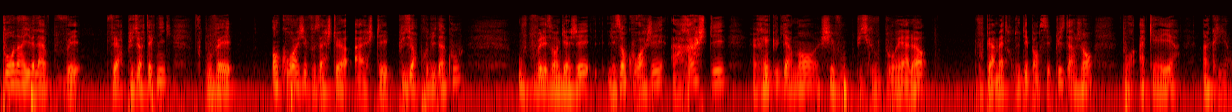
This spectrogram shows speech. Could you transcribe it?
Pour en arriver là, vous pouvez faire plusieurs techniques. Vous pouvez encourager vos acheteurs à acheter plusieurs produits d'un coup, ou vous pouvez les engager, les encourager à racheter régulièrement chez vous, puisque vous pourrez alors vous permettre de dépenser plus d'argent pour acquérir un client.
